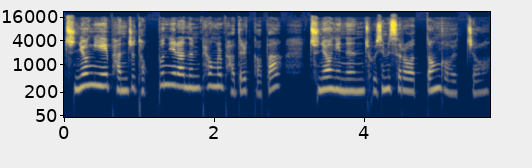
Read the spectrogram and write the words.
준영이의 반주 덕분이라는 평을 받을까봐 준영이는 조심스러웠던 거였죠.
